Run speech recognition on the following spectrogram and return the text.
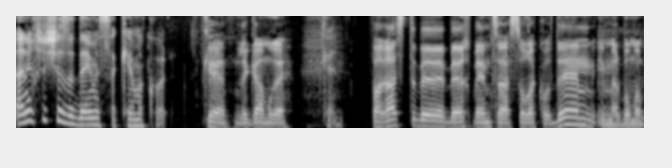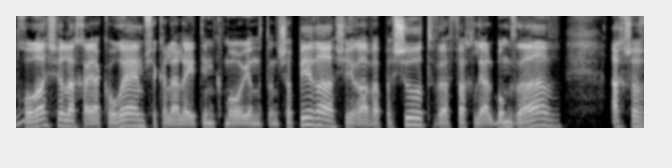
אני חושבת שזה די מסכם הכל. כן, לגמרי. כן. פרסת בערך באמצע העשור הקודם עם אלבום הבכורה שלך, היה קורם, שכלל להיטים כמו יונתן שפירא, שיר אהבה פשוט, והפך לאלבום זהב. עכשיו,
